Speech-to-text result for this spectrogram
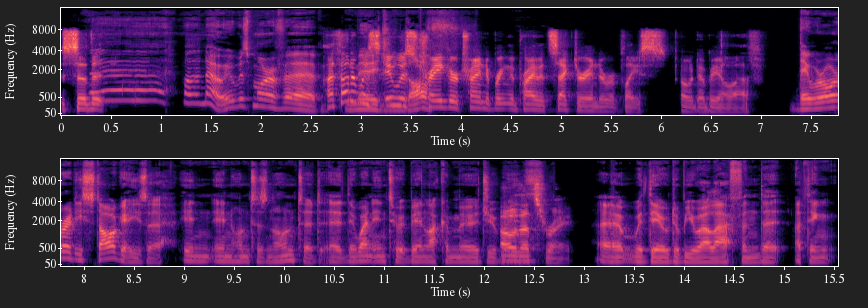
so that Eh, well, no, it was more of a. I thought it was it was of- Traeger trying to bring the private sector in to replace OWLF. They were already Stargazer in, in Hunters and Hunted. Uh, they went into it being like a merger with, Oh, that's right. uh, with the OWLF, and that I think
